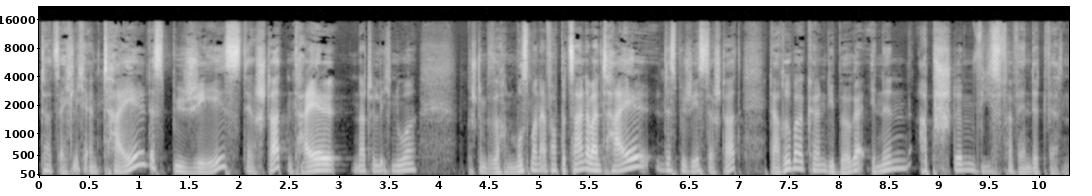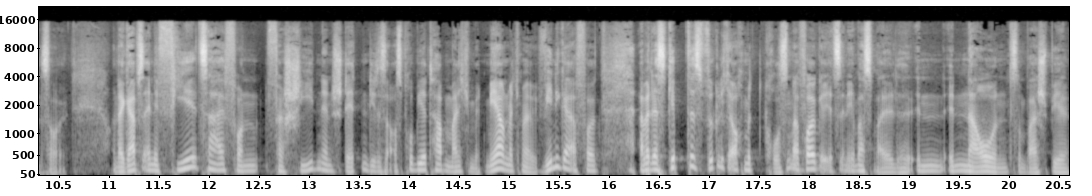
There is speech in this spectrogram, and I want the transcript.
tatsächlich ein Teil des Budgets der Stadt, ein Teil natürlich nur, bestimmte Sachen muss man einfach bezahlen, aber ein Teil des Budgets der Stadt, darüber können die BürgerInnen abstimmen, wie es verwendet werden soll. Und da gab es eine Vielzahl von verschiedenen Städten, die das ausprobiert haben, manche mit mehr und manchmal mit weniger Erfolg. Aber das gibt es wirklich auch mit großem Erfolg, jetzt in Eberswalde, in, in Nauen zum Beispiel,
